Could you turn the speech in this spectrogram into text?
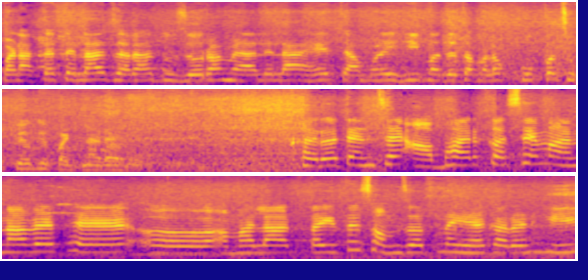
पण आता त्याला जरा दुजोरा मिळालेला आहे. त्यामुळे ही मदत आम्हाला खूपच उपयोगी पडणार आहे. खरं त्यांचे आभार कसे मानावेत हे आम्हाला आत्ता इथे समजत नाही आहे कारण ही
